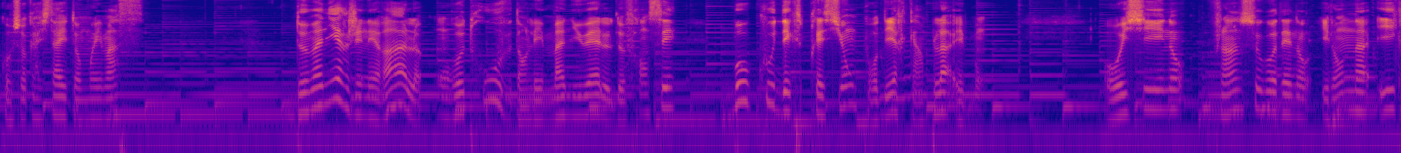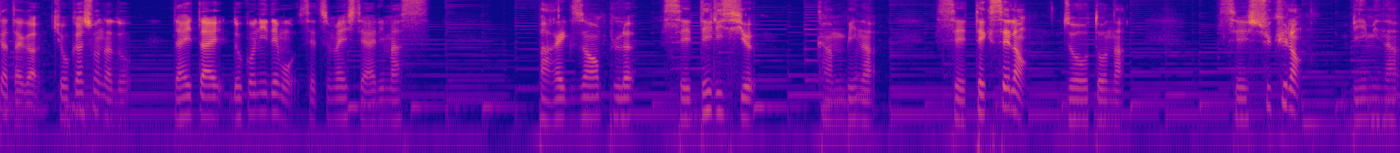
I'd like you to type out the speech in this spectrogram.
ご紹介したいと思います。De manière générale, on retrouve dans les manuels de français beaucoup d'expressions pour dire qu'un plat est bon. 美味しいのフランス語でのいろんな言い方が教科書など大体どこにでも説明してあります。Par exemple, c'est délicieux, Kambina. C'est excellent, Zotona. C'est succulent, Bimina.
